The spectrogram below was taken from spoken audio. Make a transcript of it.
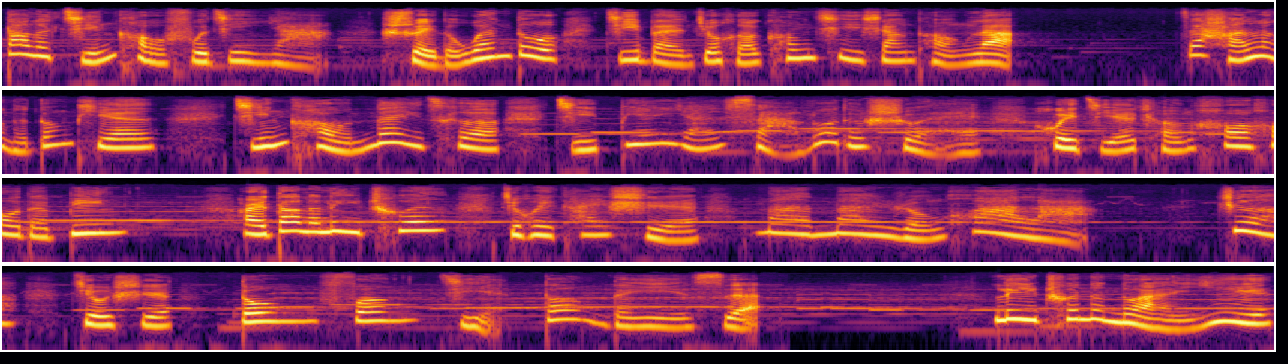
到了井口附近呀，水的温度基本就和空气相同了。在寒冷的冬天，井口内侧及边沿洒落的水会结成厚厚的冰，而到了立春，就会开始慢慢融化啦。这就是东风解冻的意思。立春的暖意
